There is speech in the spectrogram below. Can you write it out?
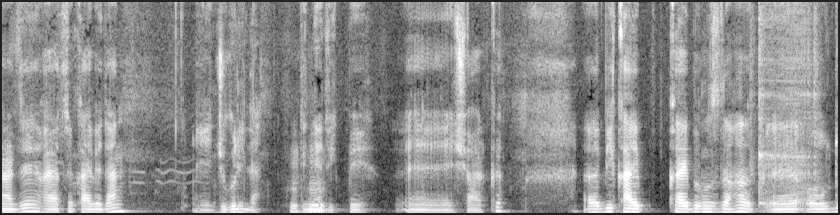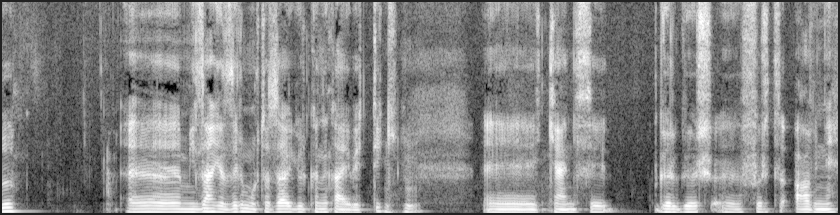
günlerde hayatını kaybeden e, Cuguli'den dinledik bir e, şarkı. E, bir kayıp kaybımız daha e, oldu. E, mizah yazarı Murtaza Gürkan'ı kaybettik. E, kendisi Gırgır, e, Fırt, Avni,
